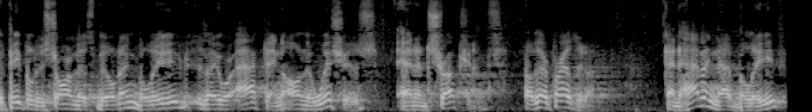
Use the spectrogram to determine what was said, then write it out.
The people who stormed this building believed they were acting on the wishes and instructions of their president. And having that belief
